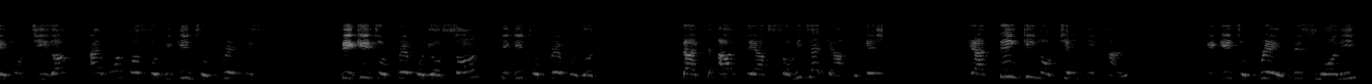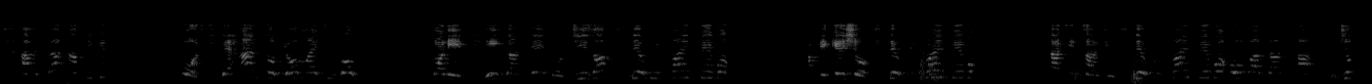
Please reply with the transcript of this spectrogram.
name of Jesus. I want us to begin to pray this. Begin to pray for your son. Begin to pray for your that uh, they have submitted their application. They are thinking of changing career. Begin to pray this morning as that application forth. The hands of the Almighty God on it in the name of Jesus. They will find favor application. They will find favor that interview. They will find favor over that uh, job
